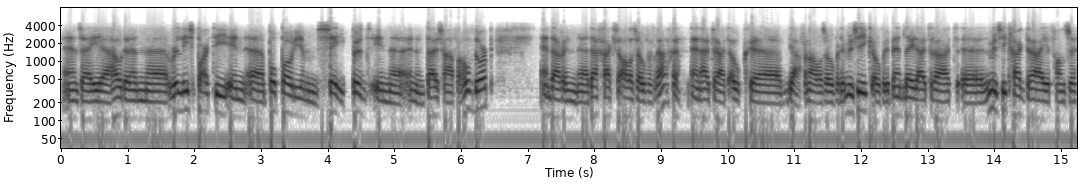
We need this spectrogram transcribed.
En zij houden een release party in poppodium C. in, in hun thuishaven Hoofddorp. En daarin, uh, daar ga ik ze alles over vragen. En uiteraard ook uh, ja, van alles over de muziek, over de bandleden uiteraard. Uh, de muziek ga ik draaien van ze.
